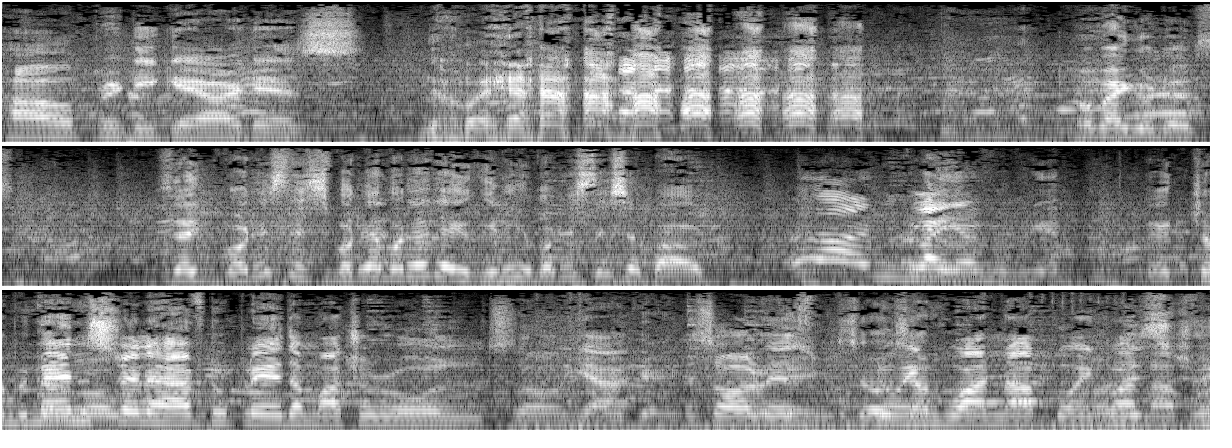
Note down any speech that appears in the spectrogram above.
how pretty Gayard is. No. oh my goodness. It's like, what is this? What are, what are they really? What is this about? I'm like uh, men role. still have to play the macho role, so yeah, Okay. it's always Okay. So doing some- one up, going On one the up. street,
